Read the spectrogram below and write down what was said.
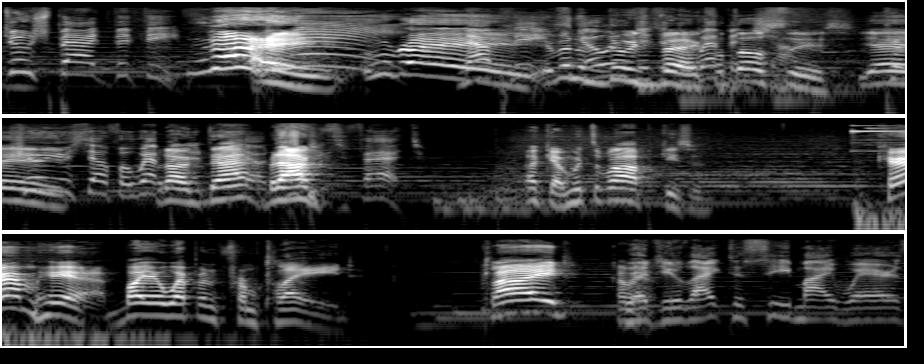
douchebag the thief. Nee! Hooray! Ik ben een douchebag. Fantastisch. Yay. Bedankt, hè? Bedankt. Oké, okay, we moeten wapen kiezen. Come here. Buy a weapon from Clyde. Clyde, come here. Would you like to see my wares,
